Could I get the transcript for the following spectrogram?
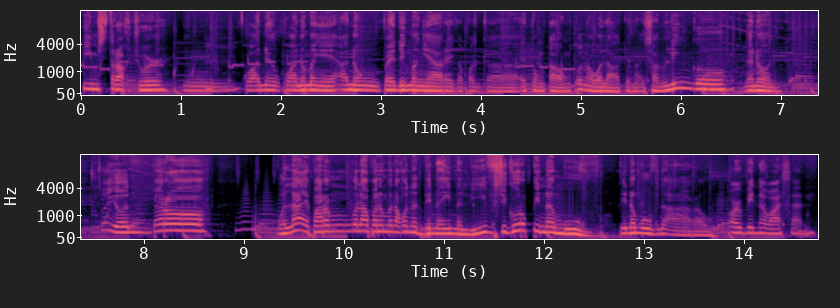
team structure, yung Mhm. kung ano, kung ano mangyay, anong pwedeng mangyari kapag ka itong taong to nawala to ng isang linggo, ganon. So yun, pero Wala eh, parang wala pa naman ako na deny na leave. Siguro pinamove. Pinamove na araw. Or binawasan?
